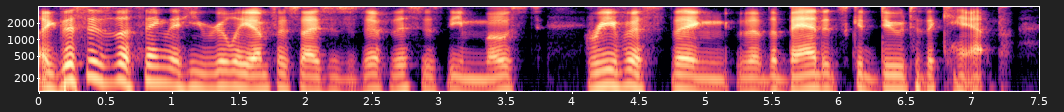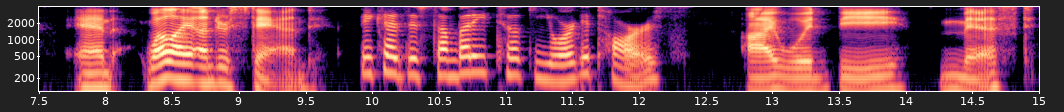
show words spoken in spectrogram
Like this is the thing that he really emphasizes as if this is the most grievous thing that the bandits could do to the camp. And while I understand, because if somebody took your guitars, I would be miffed.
